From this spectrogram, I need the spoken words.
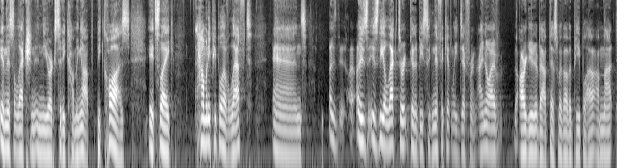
in this election in New York City coming up because it's like how many people have left and uh, is is the electorate going to be significantly different? I know I've argued about this with other people. I, I'm not.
